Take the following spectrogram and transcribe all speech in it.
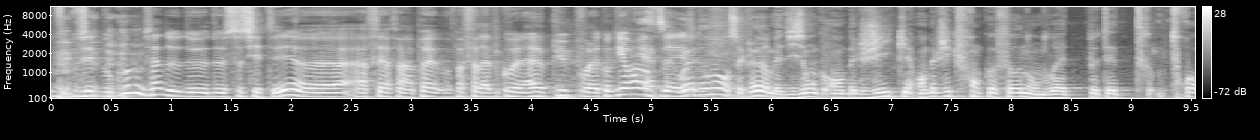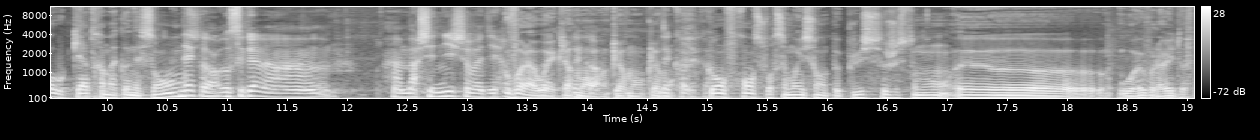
Vous, vous êtes beaucoup comme ça de, de, de sociétés euh, à faire. Enfin après, on va pas faire la, la pub pour la concurrence. mais- Ouais non non c'est clair, mais disons qu'en Belgique, en Belgique francophone on doit être peut-être 3 ou 4 à ma connaissance. D'accord, donc c'est quand même un, un marché de niche, on va dire. Voilà ouais clairement, clairement, clairement. Qu'en France, forcément, ils sont un peu plus, justement. Euh, ouais, voilà, ils doivent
